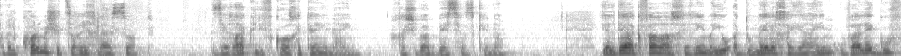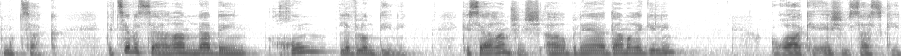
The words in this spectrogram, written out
אבל כל מה שצריך לעשות זה רק לפקוח את העיניים, חשבה בס הזקנה. ילדי הכפר האחרים היו אדומי לחיים ובעלי גוף מוצק, וצבע שערם נע בין חום לבלונדיני, כשערם של שאר בני האדם הרגילים. אורה הכהה של ססקי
